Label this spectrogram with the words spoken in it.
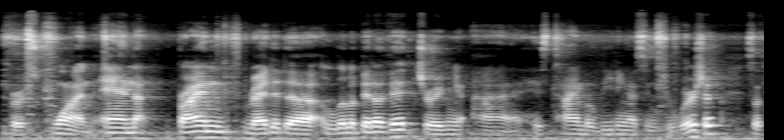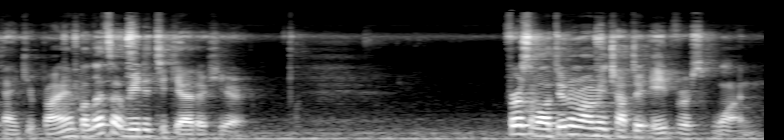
verse 1. And Brian read it a, a little bit of it during uh, his time of leading us into worship. So thank you, Brian. But let's uh, read it together here. First of all, Deuteronomy chapter 8, verse 1.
